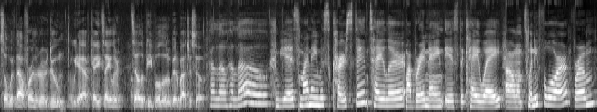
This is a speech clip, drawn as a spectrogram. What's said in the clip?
So without further ado, we have Kay Taylor. Tell the people a little bit about yourself. Hello, hello. Yes, my name is Kirsten Taylor. My brand name is The K Way. Um, I'm 24 from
